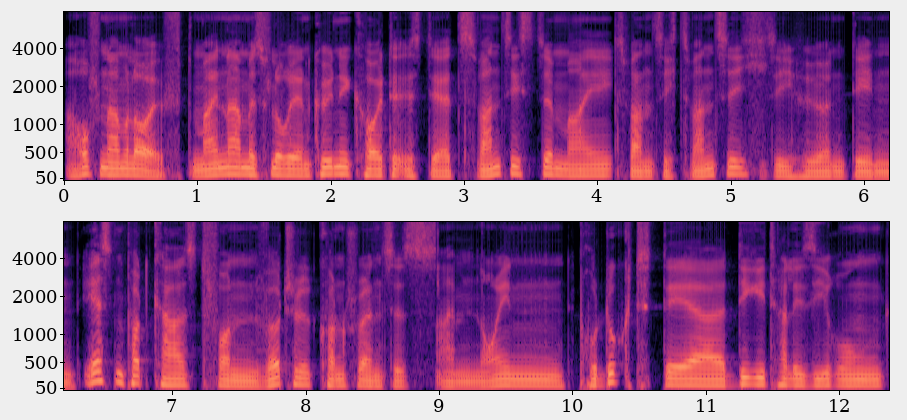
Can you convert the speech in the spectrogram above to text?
Aufnahme läuft. Mein Name ist Florian König. Heute ist der 20. Mai 2020. Sie hören den ersten Podcast von Virtual Conferences, einem neuen Produkt der Digitalisierung.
